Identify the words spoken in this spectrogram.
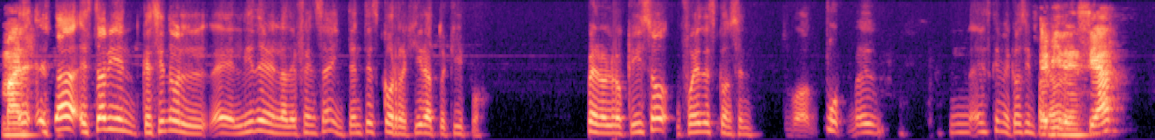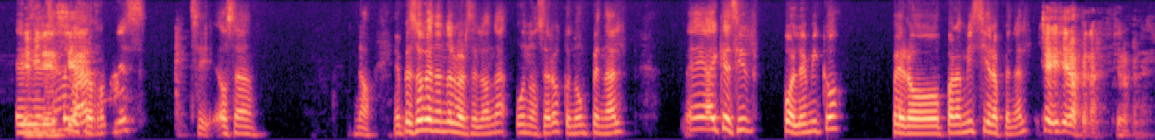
mal. Eh, Está, está bien que siendo el, el líder en la defensa intentes corregir a tu equipo, pero lo que hizo fue desconcentrar. Es que me quedo sin palabras. Evidenciar. Evidenciar evidenciar. los errores. Sí, o sea, no. Empezó ganando el Barcelona 1-0 con un penal, eh, hay que decir polémico, pero para mí sí era penal. Sí, sí era penal, sí era penal.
